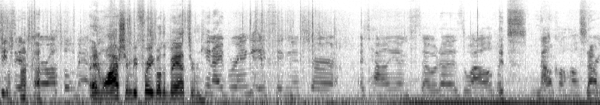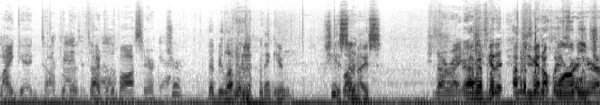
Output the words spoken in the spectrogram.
He did. We're all mad. And wash him before you go to the bathroom. Can I bring a signature Italian soda as well? But It's not. alcohol It's not my gig. Talk Okay, to the just talk to the boss here. Yeah. Sure. That'd be lovely. Thank you. She is so nice. She's all right. Yeah, I'm gonna she's put, got a, I'm gonna she's put got a the plates right horrible here on the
